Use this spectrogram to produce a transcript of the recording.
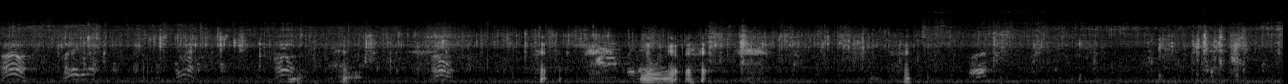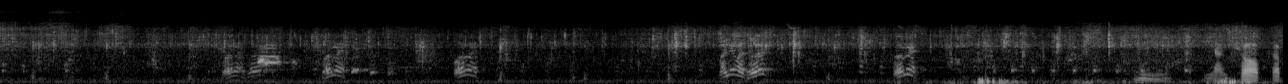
เอามานี่มามาเอาเอา นูนครับ มามามามามามา นี่มาเถอะมามอืมอย่างชอบครับ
